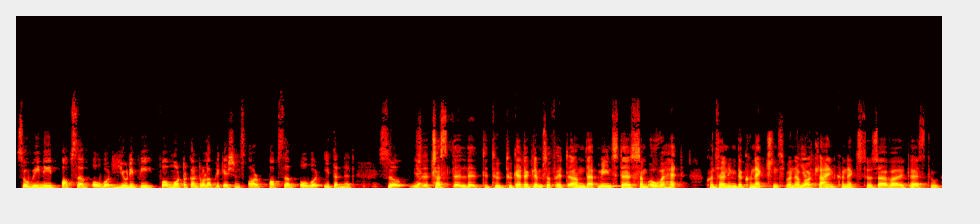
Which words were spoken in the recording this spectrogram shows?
So we need PubSub over UDP for motor control applications or PubSub over Ethernet. So, yeah. just uh, to, to get a glimpse of it, um, that means there's some overhead concerning the connections. Whenever yeah. a client connects to a server, it yeah. has to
